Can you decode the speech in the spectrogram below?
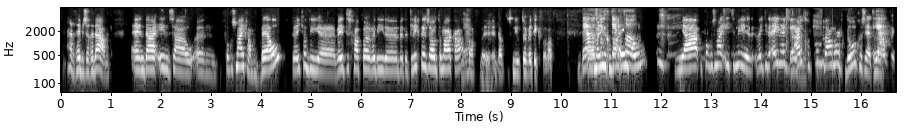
Nou, dat hebben ze gedaan. En daarin zou een, volgens mij van Bell, weet je wel, die uh, wetenschapper die de, met het licht en zo te maken had. Of, dat is nieuw, weet ik veel wat. Bell is maar in ieder geval telefoon? ja, volgens mij iets meer. Weet je, de een heeft het uitgevonden, de ander heeft doorgezet, ja. geloof ik.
